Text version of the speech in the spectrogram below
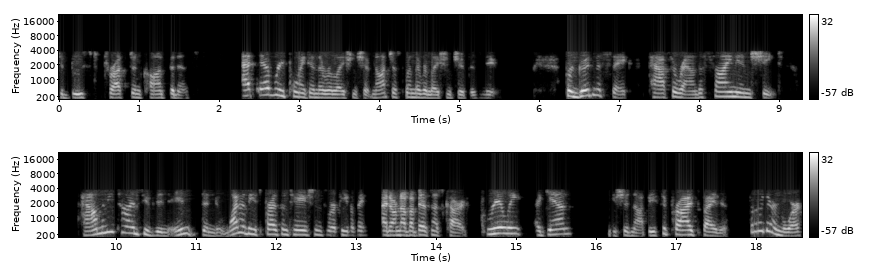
to boost trust and confidence at every point in the relationship, not just when the relationship is new. For goodness sake, pass around a sign in sheet how many times you've been in been to one of these presentations where people think, I don't have a business card. Really? Again, you should not be surprised by this. Furthermore,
